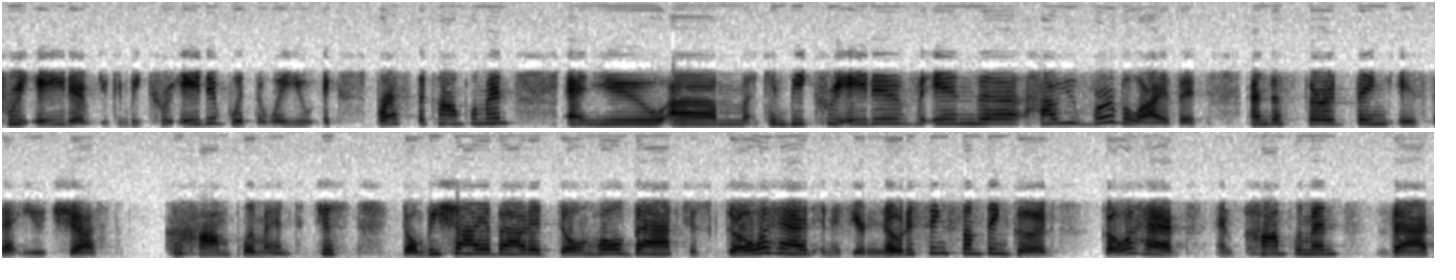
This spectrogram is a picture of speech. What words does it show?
creative. You can be creative with the way you express the compliment, and you um, can be creative in the how you verbalize it. And the third thing is that you just compliment. Just don't be shy about it. Don't hold back. Just go ahead. And if you're noticing something good, go ahead and compliment that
